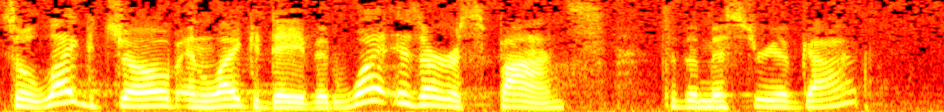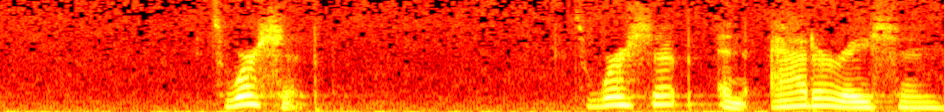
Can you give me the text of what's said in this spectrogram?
So, like Job and like David, what is our response to the mystery of God? It's worship It's worship and adoration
